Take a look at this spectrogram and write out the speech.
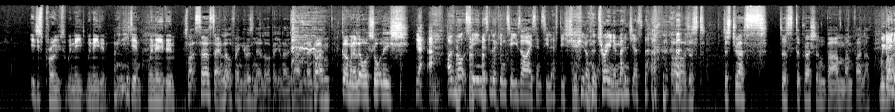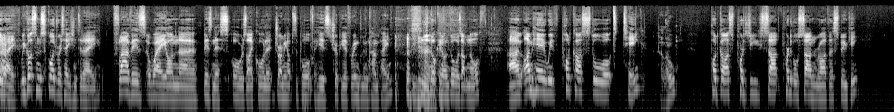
he just proves we need we need him. We need him. We need him. It's like Cersei and Littlefinger, isn't it? A little bit, you know. Like, you know, got him got him on a little short leash. Yeah. I've not seen this look in T's eye since he left his shoot on the train in Manchester. Oh, just just stress, just depression. But I'm I'm fine now. we got anyway, we got some squad rotation today. Flav is away on uh, business, or as I call it, drumming up support for his Trippier for England campaign. He's, he's knocking on doors up north. Um, I'm here with podcast stalwart T, Hello. podcast prodigy son, prodigal son, rather spooky,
